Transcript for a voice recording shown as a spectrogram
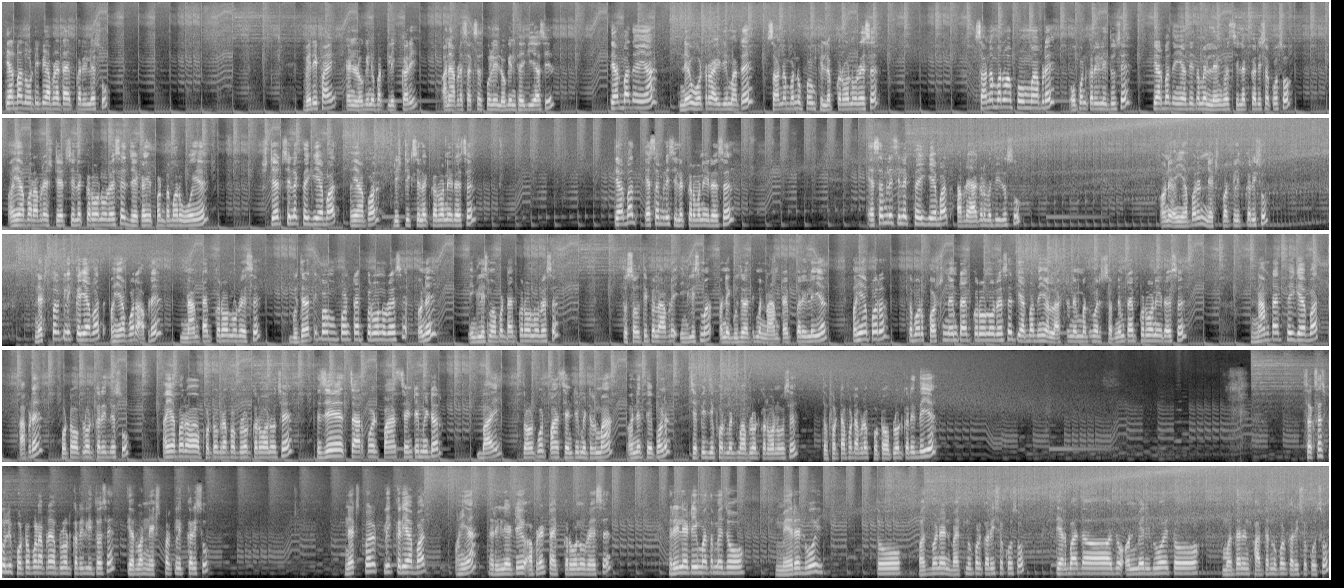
ત્યારબાદ ઓટીપી આપણે ટાઈપ કરી લેશું વેરીફાઈ એન્ડ લોગિન ઉપર ક્લિક કરી અને આપણે સક્સેસફુલી લોગિન થઈ ગયા છીએ ત્યારબાદ અહીંયા 90 ઓટર આઈડી માટે 6 નંબરનું ફોર્મ ફિલઅપ કરવાનું રહેશે 6 નંબરમાં ફોર્મમાં આપણે ઓપન કરી લીધું છે ત્યારબાદ અહીંયાથી તમે લેંગ્વેજ સિલેક્ટ કરી શકો છો અહીંયા પર આપણે સ્ટેટ સિલેક્ટ કરવાનું રહેશે જે કઈ પણ તમારું હોય એ સ્ટેટ સિલેક્ટ થઈ ગયા બાદ અહીંયા પર ડિસ્ટ્રિક્ટ સિલેક્ટ કરવાની રહેશે ત્યારબાદ એસેમ્બલી સિલેક્ટ કરવાની રહેશે એસેમ્બલી સિલેક્ટ થઈ ગયા બાદ આપણે આગળ વધીશું અને અહીંયા પર નેક્સ્ટ પર ક્લિક કરીશું નેક્સ્ટ પર ક્લિક કર્યા બાદ અહીંયા પર આપણે નામ ટાઇપ કરવાનું રહેશે ગુજરાતી પણ પણ ટાઇપ કરવાનું રહેશે અને ઇંગ્લિશ માં પણ ટાઇપ કરવાનું રહેશે તો સૌથી પહેલા આપણે ઇંગ્લિશ માં અને ગુજરાતી માં નામ ટાઇપ કરી લઈએ અહીંયા પર તમારું ફર્સ્ટ નેમ ટાઇપ કરવાનું રહેશે ત્યારબાદ અહીંયા લાસ્ટ નેમ માં તમારી સરનેમ ટાઇપ કરવાની રહેશે નામ ટાઇપ થઈ ગયા બાદ આપણે ફોટો અપલોડ કરી દેશું અહીંયા પર ફોટોગ્રાફ અપલોડ કરવાનો છે જે 4.5 સેન્ટીમીટર બાય ત્રણ પોઈન્ટ પાંચ સેન્ટીમીટરમાં અને તે પણ જેપીજી ફોર્મેટમાં અપલોડ કરવાનો છે તો ફટાફટ આપણે ફોટો અપલોડ કરી દઈએ સક્સેસફુલી ફોટો પણ આપણે અપલોડ કરી લીધો છે ત્યારબાદ નેક્સ્ટ પર ક્લિક કરીશું નેક્સ્ટ પર ક્લિક કર્યા બાદ અહીંયા રિલેટિવ આપણે ટાઈપ કરવાનું રહેશે રિલેટિવમાં તમે જો મેરેડ હોય તો હસબન્ડ એન્ડ વાઇફનું પણ કરી શકો છો ત્યારબાદ જો અનમેરિડ હોય તો મધર એન્ડ ફાધરનું પણ કરી શકો છો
